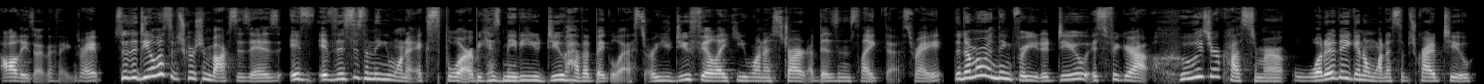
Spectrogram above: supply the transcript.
all these other things, right? So the deal with subscription boxes is if, if this is something you want to explore because maybe you do have a big list or you do feel like you want to start a business like this, right? The number one thing for you to do is figure out who is your customer? What are they going to want to subscribe to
